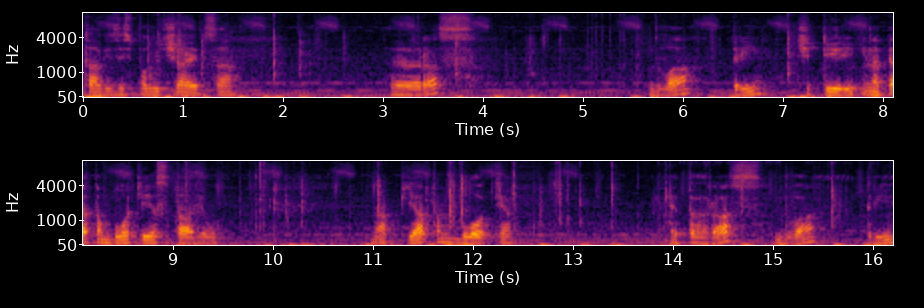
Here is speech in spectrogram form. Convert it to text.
Так, здесь получается э, раз, два, три, четыре. И на пятом блоке я ставил. На пятом блоке. Это раз, два, три,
